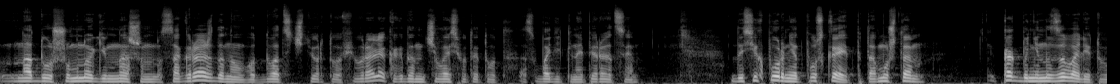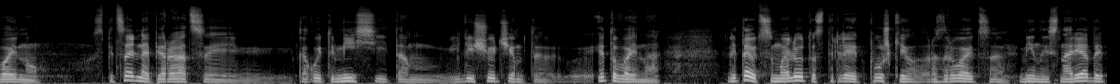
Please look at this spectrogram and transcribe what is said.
на душу многим нашим согражданам вот 24 февраля, когда началась вот эта вот освободительная операция, до сих пор не отпускает, потому что как бы ни называли эту войну, специальной операцией, какой-то миссией там или еще чем-то, это война. Летают самолеты, стреляют пушки, разрываются мины и снаряды,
